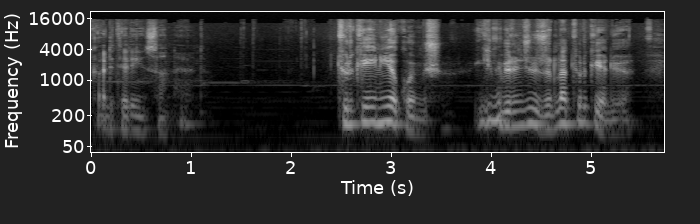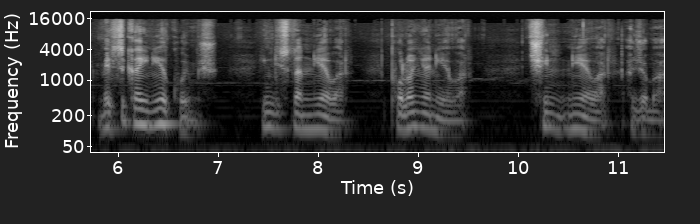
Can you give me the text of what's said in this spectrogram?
Kaliteli insan. Evet. Türkiye'yi niye koymuş? 21. yüzyılda Türkiye diyor. Meksika'yı niye koymuş? Hindistan niye var? Polonya niye var? Çin niye var acaba?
